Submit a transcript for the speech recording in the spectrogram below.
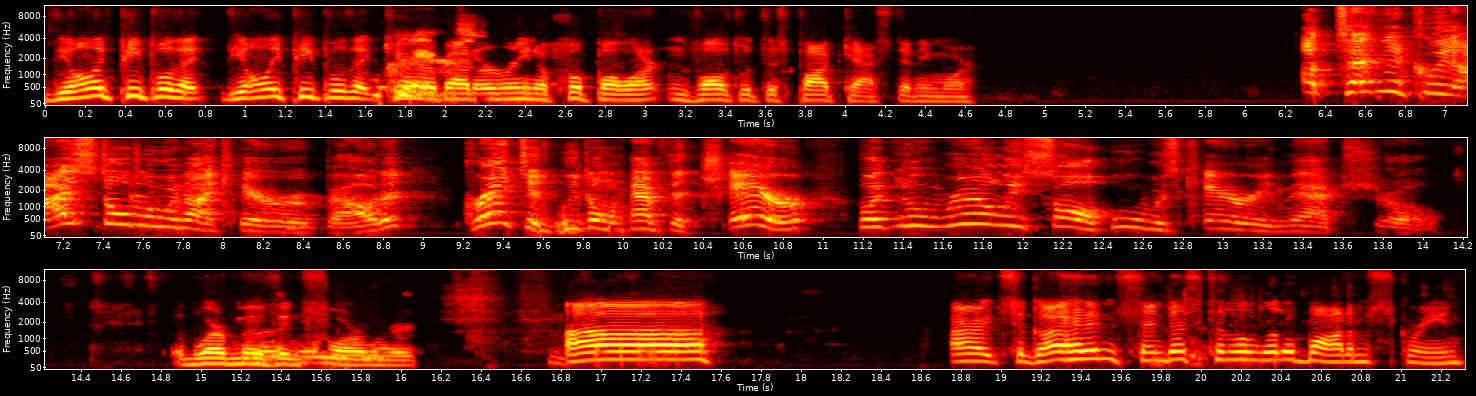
The only people that the only people that Who care cares? about arena football aren't involved with this podcast anymore. Uh, technically, I still do when I care about it. Granted, we don't have the chair, but you really saw who was carrying that show. We're moving forward. Uh all right, so go ahead and send us to the little bottom screen.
